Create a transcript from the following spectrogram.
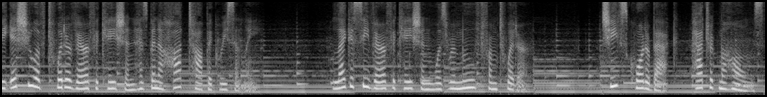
The issue of Twitter verification has been a hot topic recently. Legacy verification was removed from Twitter. Chiefs quarterback, Patrick Mahomes,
